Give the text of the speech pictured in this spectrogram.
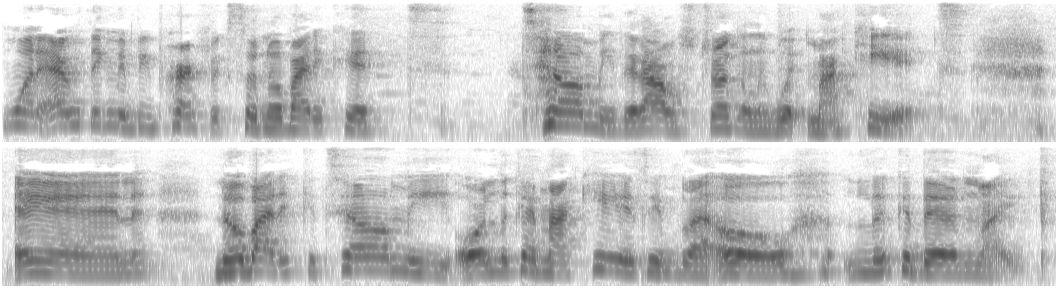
wanted everything to be perfect so nobody could tell me that I was struggling with my kids. And nobody could tell me or look at my kids and be like, oh, look at them like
